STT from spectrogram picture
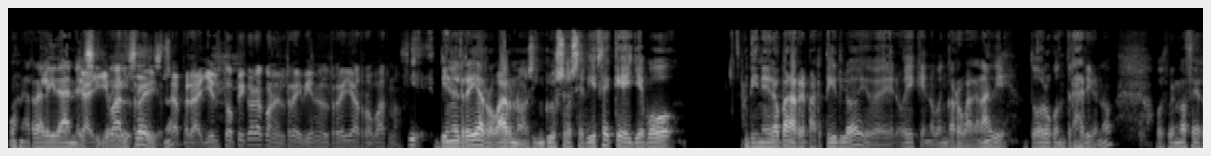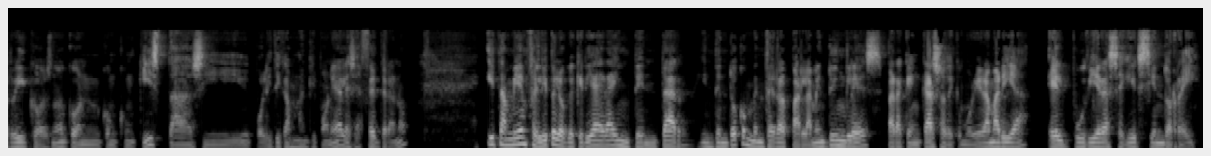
una realidad en el siglo XVI. o sea, pero allí el tópico era con el rey, viene el rey a robarnos. Sí, viene el rey a robarnos. Incluso se dice que llevó dinero para repartirlo y ver, oye, que no venga a robar a nadie, todo lo contrario, ¿no? Os vengo a hacer ricos, ¿no? Con, con conquistas y políticas matrimoniales, etcétera, ¿no? Y también Felipe lo que quería era intentar, intentó convencer al Parlamento inglés para que en caso de que muriera María, él pudiera seguir siendo rey.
